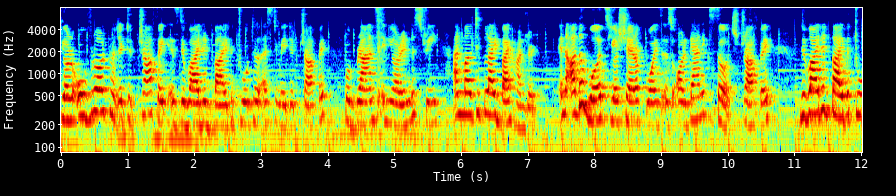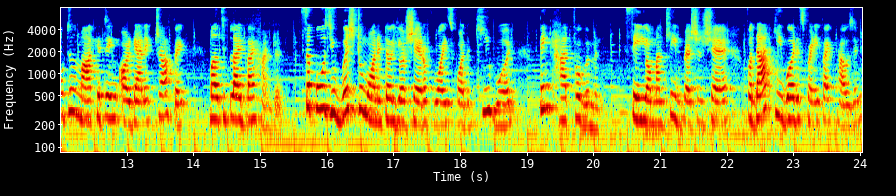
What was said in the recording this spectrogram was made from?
Your overall projected traffic is divided by the total estimated traffic for brands in your industry and multiplied by 100. In other words, your share of voice is organic search traffic divided by the total marketing organic traffic multiplied by 100. Suppose you wish to monitor your share of voice for the keyword pink hat for women. Say your monthly impression share for that keyword is 25,000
